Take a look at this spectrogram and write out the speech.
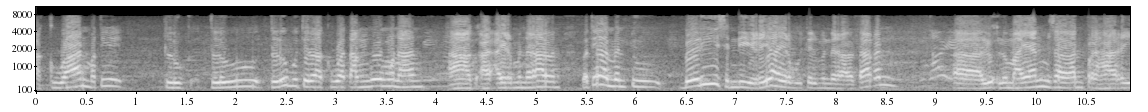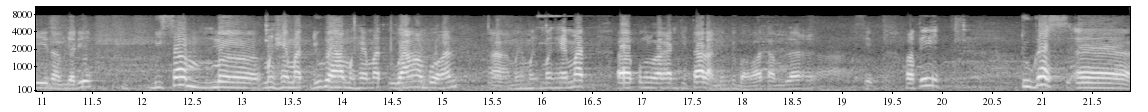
akuan berarti telu telu telu butil aqua tanggung kan ah, a- air mineral berarti lamin tuh beli sendiri air butil mineral ta kan lu- lumayan misalkan per hari nah, jadi bisa me- menghemat juga menghemat uang ambo kan? Nah, meng- meng- menghemat eh, pengeluaran kita lah itu bawa tumbler ah, sip. Berarti tugas eh,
